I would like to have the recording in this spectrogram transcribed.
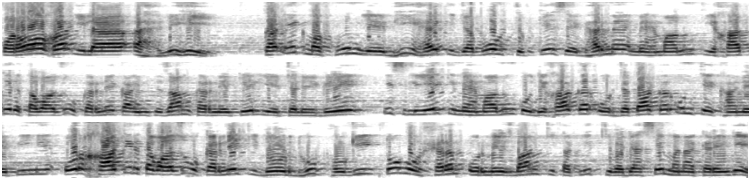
فروغ الى اہلہ کا ایک مفہوم یہ بھی ہے کہ جب وہ چپکے سے گھر میں مہمانوں کی خاطر توازو کرنے کا انتظام کرنے کے لیے چلے گئے، اس لیے کہ مہمانوں کو دکھا کر اور جتا کر ان کے کھانے پینے اور خاطر توازو کرنے کی دوڑ دھوپ ہوگی تو وہ شرم اور میزبان کی تکلیف کی وجہ سے منع کریں گے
